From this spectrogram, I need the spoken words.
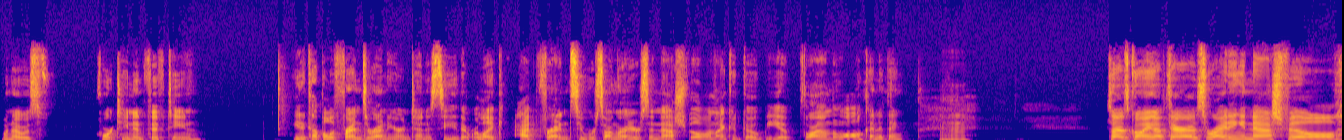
when I was 14 and 15. We had a couple of friends around here in Tennessee that were like, had friends who were songwriters in Nashville, and I could go be a fly on the wall kind of thing. Mm-hmm. So I was going up there, I was writing in Nashville.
